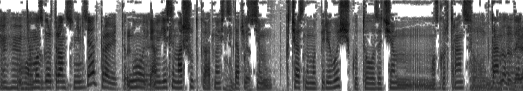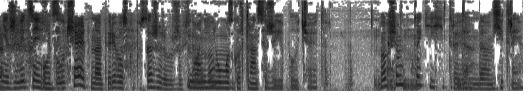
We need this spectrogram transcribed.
Угу. Вот. А Мосгортрансу нельзя отправить такое? Ну, а если маршрутка относится, ну, допустим, к частному перевозчику, то зачем Мосгортрансу ну, данную... Да, они же лицензию отзыв. получают на перевозку пассажиров уже все Ну, они не у Мосгортранса же ее получают. В общем, Поэтому... такие хитрые. Да, да, хитрые.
